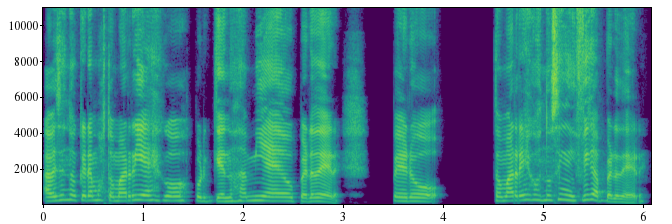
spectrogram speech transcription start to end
A veces no queremos tomar riesgos porque nos da miedo perder, pero tomar riesgos no significa perder.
